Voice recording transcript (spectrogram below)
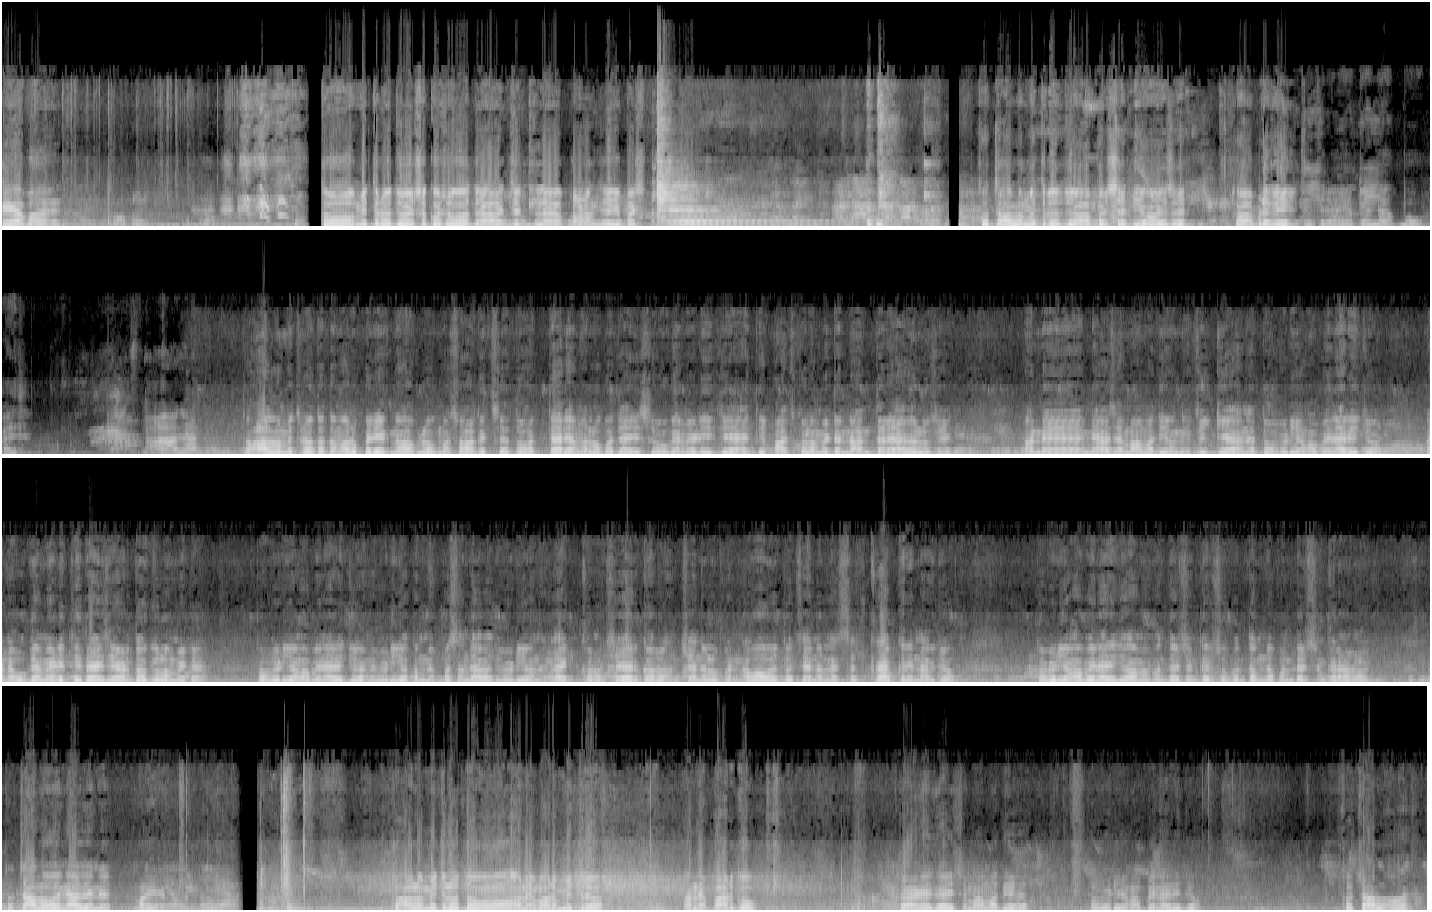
કયા ભાવે? તો મિત્રો જોઈ શકો છો આ જેટલા પણ જે તો ચાલો મિત્રો જો આ પરસાદી હોય છે તો આપણે લઈ અહીંયા પેંડા બહુ ખાય તો હાલો મિત્રો તો તમારું ફરી એક નવા બ્લોગમાં સ્વાગત છે. તો અત્યારે અમે લોકો જઈએ છીએ ઉગામેડી જે અહીંથી પાંચ કિલોમીટરના અંતરે આવેલું છે. અને ત્યાં છે મામાદેવની જગ્યા અને તો વિડીયોમાં બનાવી રહીજો. અને ઉગામેડીથી થાય છે અડધો કિલોમીટર. તો વિડીયોમાં બના રહેજો અને વીડિયો તમને પસંદ આવે તો વિડીયોને લાઇક કરો શેર કરો અને ચેનલ ઉપર નવા હોય તો ચેનલને સબસ્ક્રાઈબ કરી નાખજો. તો વિડીયોમાં બના રહીજો, અમે પણ દર્શન કરીશું, પણ તમને પણ દર્શન કરાવડાવશું તો ચાલો એને આજે મળીએ. તો હાલો મિત્રો, તો હું અને મારો મિત્ર અને ભાર્ગવ ત્રણે જાય છે મામાદેવે. તો વિડીયોમાં બના રહેજો. તો ચાલો હવે.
